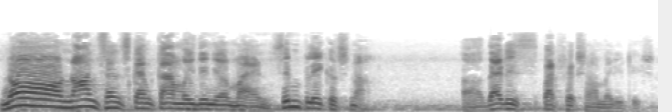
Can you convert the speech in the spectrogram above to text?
No nonsense can come within your mind. Simply Krishna. Uh, that is perfection of meditation.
